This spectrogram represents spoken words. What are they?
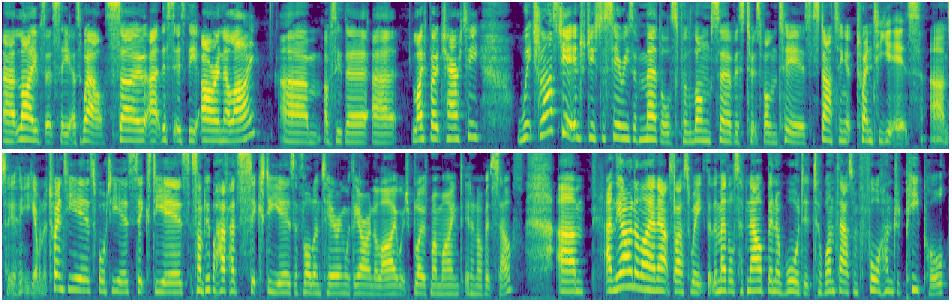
uh, lives at sea as well. So uh, this is the RNLI, um, obviously the uh, lifeboat charity, which last year introduced a series of medals for long service to its volunteers, starting at 20 years. Um, so I think you get one at 20 years, 40 years, 60 years. Some people have had 60 years of volunteering with the RNLI, which blows my mind in and of itself. Um, and the RNLI announced last week that the medals have now been awarded to 1,400 people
